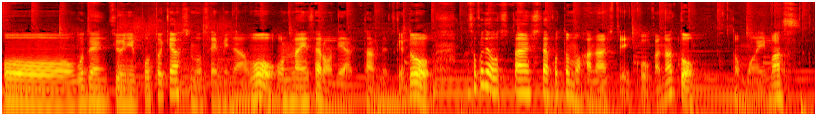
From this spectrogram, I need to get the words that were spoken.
午前中にポッドキャストのセミナーをオンラインサロンでやったんですけどそこでお伝えしたことも話していこうかなと思います。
